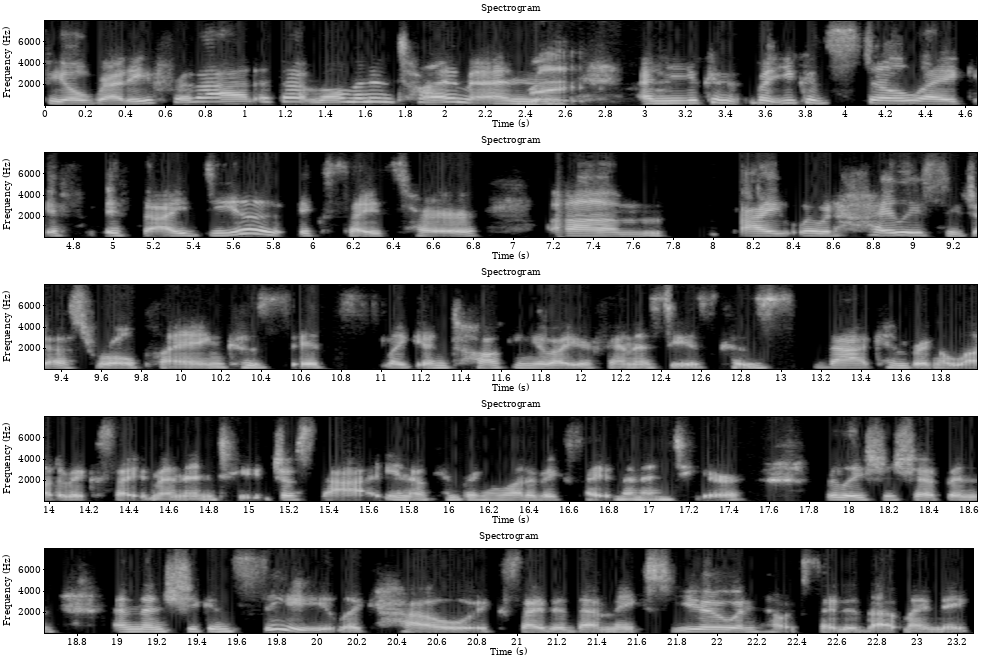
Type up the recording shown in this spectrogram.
feel ready for that at that moment in time and Right. and you can but you could still like if if the idea excites her um I, I would highly suggest role playing because it's like in talking about your fantasies because that can bring a lot of excitement into just that you know can bring a lot of excitement into your relationship and and then she can see like how excited that makes you and how excited that might make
